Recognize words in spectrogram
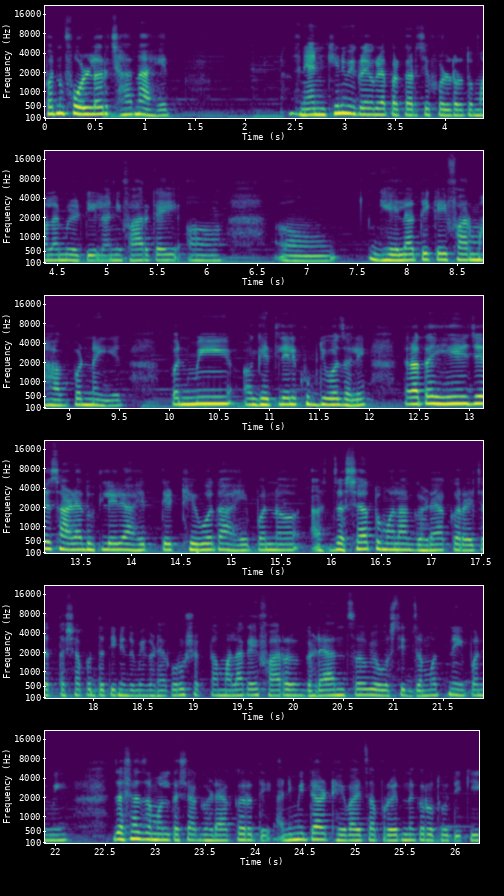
पण फोल्डर छान आहेत. आणि आणखीन वेगळ्या वेगळ्या प्रकारचे फोल्डर तुम्हाला मिळतील. आणि फार काही घ्यायला ते काही फार महाग पण नाही आहेत पण मी घेतलेले खूप दिवस झाले. तर आता हे जे साड्या धुतलेल्या आहेत ते ठेवत आहे पण जशा तुम्हाला घड्या करायच्या तशा पद्धतीने तुम्ही घड्या करू शकता. मला काही फार घड्यांचं व्यवस्थित जमत नाही पण मी जशा जमल तशा घड्या करते. आणि मी त्या ठेवायचा प्रयत्न करत होते की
